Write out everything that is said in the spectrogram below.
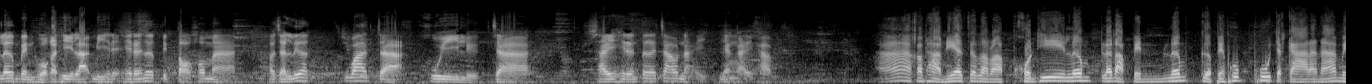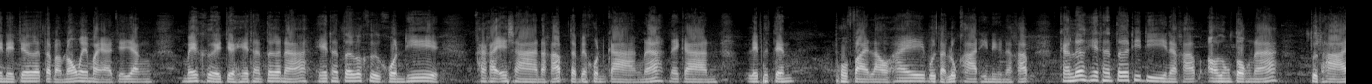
เริ่มเป็นหัวกะทิและมี Headhunter ติดต่อเข้ามา เราจะเลือกว่าจะคุยหรือจะใช้ Headhunter เจ้าไหนยังไงครับอ่าคำถามนี้จะสำหรับคนที่เริ่มระดับเป็นเริ่มเกือบเป็นผู้ผู้จัดการแล้วนะ manager แต่สำหรับน้องใหม่ๆ อาจจะยังไม่เคยเจอเฮด h ันเตอร์นะเฮด h ันเตอร์ก็คือคนที่คล้ายๆเอชานะครับ แต่เป็นคนกลางนะ ในการ represent profile เราให้บริษัทลูกค้าทีหนึ่งนะครับ การเลือกเฮด h ันเตอร์ที่ดีนะครับ เอาตรงๆนะ สุดท้าย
